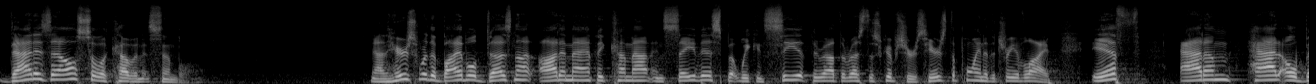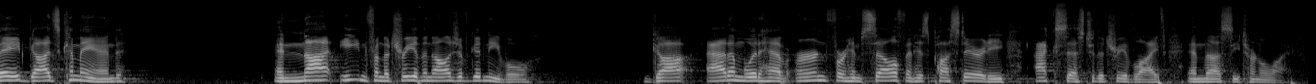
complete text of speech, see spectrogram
That is also a covenant symbol. Now, here's where the Bible does not automatically come out and say this, but we can see it throughout the rest of the scriptures. Here's the point of the tree of life. If Adam had obeyed God's command and not eaten from the tree of the knowledge of good and evil, God, Adam would have earned for himself and his posterity access to the tree of life and thus eternal life.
